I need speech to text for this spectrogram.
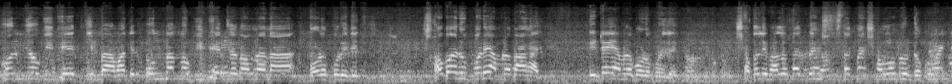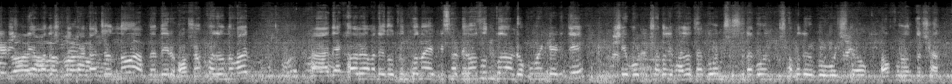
ধর্মীয় বিভেদ কিংবা আমাদের অন্যান্য বিভেদ যেন আমরা না বড় করে দেখি। সবার উপরে আমরা বাঙালি। এটাই আমরা বড় করে দেখব। সকলে ভালো থাকবেন, সুস্থ থাকবেন। সমগ্র ডকুমেন্টারি জুড়ে আমাদের সাথে থাকার জন্য আপনাদের অসংখ্য ধন্যবাদ। দেখা হবে আমাদের নতুন কোনো এপিসোডে নতুন কোনো ডকুমেন্টারিতে সে বলুন সকলে ভালো থাকুন, সুস্থ থাকুন, সকলের উপর বর্ষিত অফুরন্ত শান্তি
